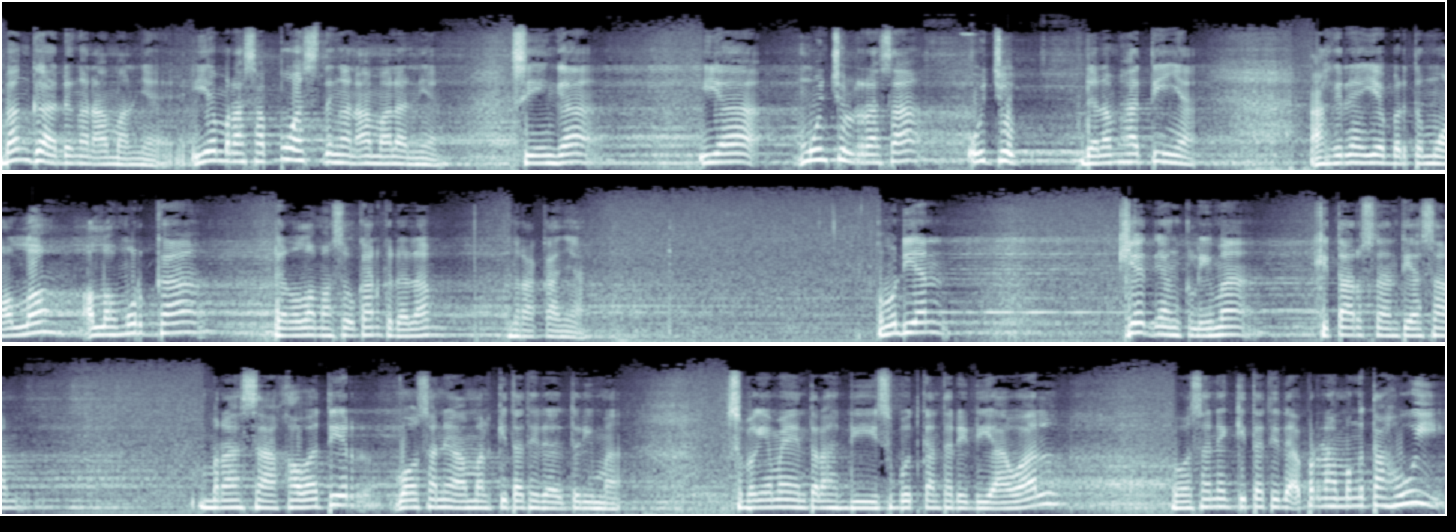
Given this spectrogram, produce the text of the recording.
bangga dengan amalnya. Ia merasa puas dengan amalannya. Sehingga ia muncul rasa ujub dalam hatinya. Akhirnya ia bertemu Allah Allah murka dan Allah masukkan ke dalam nerakanya kemudian kiat yang kelima kita harus nantiasa merasa khawatir bahwasannya amal kita tidak diterima. Sebagaimana yang telah disebutkan tadi di awal, bahwasannya kita tidak pernah mengetahui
